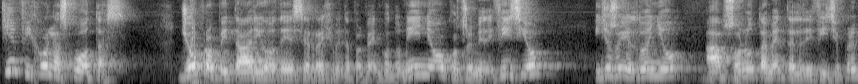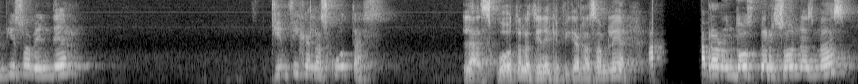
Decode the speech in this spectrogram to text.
¿Quién fijó las cuotas? Yo, propietario de ese régimen de propiedad en condominio, construí mi edificio y yo soy el dueño absolutamente del edificio, pero empiezo a vender. ¿Quién fija las cuotas? Las cuotas las tiene que fijar la asamblea. Ah, hablaron dos personas más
